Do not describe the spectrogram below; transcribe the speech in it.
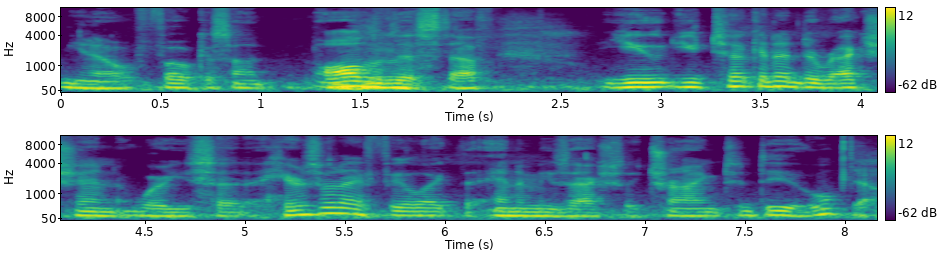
you know, focus on all Mm-hmm. of this stuff. You you took it a direction where you said, "Here's what I feel like the enemy's actually trying to do." Yeah.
